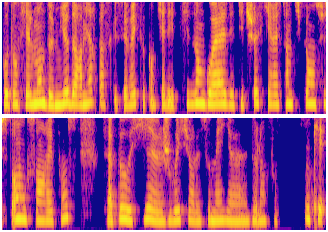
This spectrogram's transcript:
potentiellement de mieux dormir parce que c'est vrai que quand il y a des petites angoisses, des petites choses qui restent un petit peu en suspens ou sans réponse, ça peut aussi euh, jouer sur le sommeil euh, de l'enfant. Ok,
